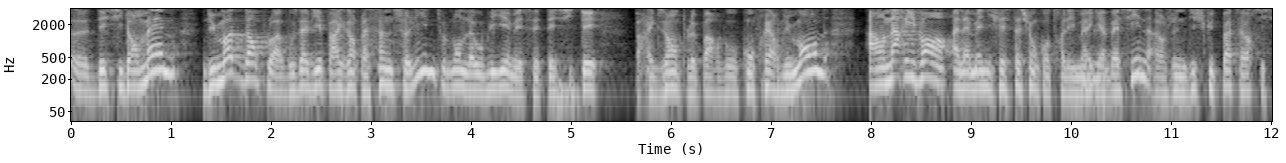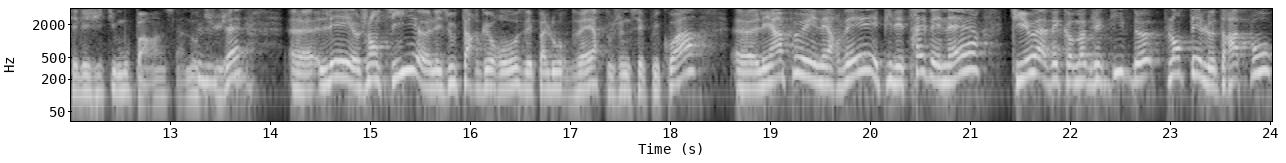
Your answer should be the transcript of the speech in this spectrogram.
euh, décidant même du mode d'emploi. Vous aviez par exemple à Sainte-Soline, tout le monde l'a oublié, mais c'était cité par exemple par vos confrères du Monde, en arrivant à la manifestation contre les méga-bassines, alors je ne discute pas de savoir si c'est légitime ou pas, hein, c'est un autre mhm. sujet, les gentils, euh, les outargues roses, les palourdes vertes ou je ne sais plus quoi, euh, les un peu énervés et puis les très vénères qui, eux, avaient comme objectif de planter le drapeau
